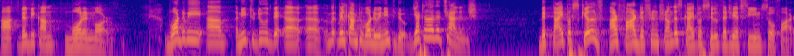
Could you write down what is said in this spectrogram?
uh, they'll become more and more. What do we um, need to do? The, uh, uh, we'll come to what do we need to do. Yet another challenge. The type of skills are far different from the type of skills that we have seen so far.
